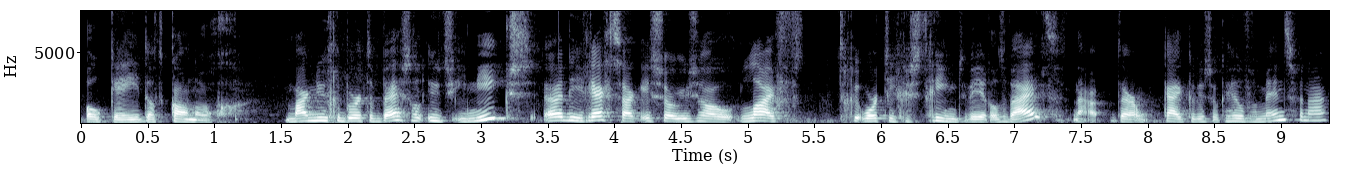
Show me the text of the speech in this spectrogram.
oké, dat kan nog. Maar nu gebeurt er best wel iets unieks. Eh, die rechtszaak is sowieso live, wordt die gestreamd wereldwijd. Nou, daar kijken dus ook heel veel mensen naar.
